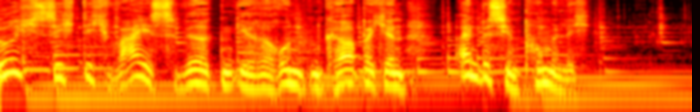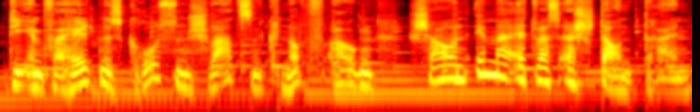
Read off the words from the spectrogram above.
Durchsichtig weiß wirken ihre runden Körperchen, ein bisschen pummelig. Die im Verhältnis großen schwarzen Knopfaugen schauen immer etwas erstaunt drein.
